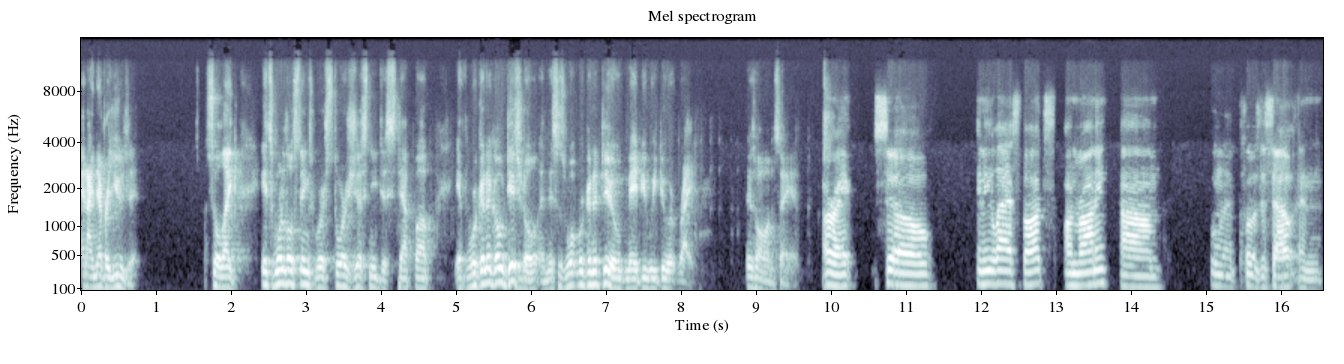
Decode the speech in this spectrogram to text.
And I never use it. So like it's one of those things where stores just need to step up. If we're gonna go digital and this is what we're gonna do, maybe we do it right. Is all I'm saying. All right. So any last thoughts on Ronnie? Um, we're gonna close this out and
